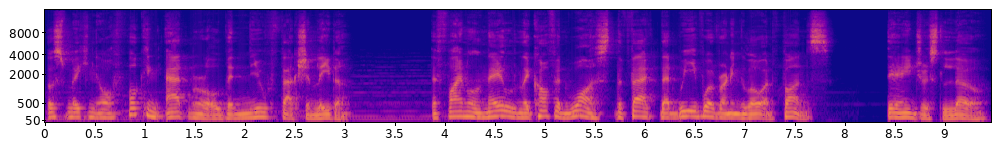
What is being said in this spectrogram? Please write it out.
thus making our fucking admiral the new faction leader. The final nail in the coffin was the fact that we were running low on funds. Dangerously low.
